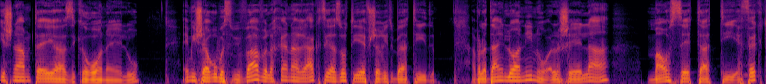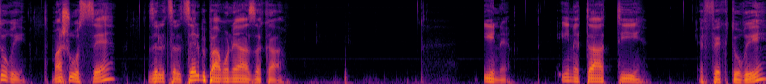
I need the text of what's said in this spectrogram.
ישנם תאי הזיכרון האלו, הם יישארו בסביבה ולכן הריאקציה הזאת תהיה אפשרית בעתיד. אבל עדיין לא ענינו על השאלה, מה עושה תא T אפקטורי? מה שהוא עושה זה לצלצל בפעמוני האזעקה. הנה, הנה תא T אפקטורי,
